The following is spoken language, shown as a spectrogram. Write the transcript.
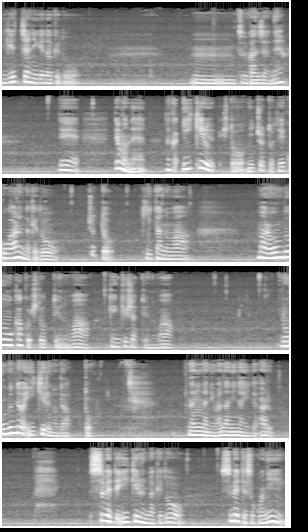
逃げっちゃ逃げだけどうんそういう感じだよね。ででもねなんか言い切る人にちょっと抵抗があるんだけどちょっと聞いたのはまあ論文を書く人っていうのは研究者っていうのは論文では言い切るのだと。何々は何々である。全て言い切るんだけど全てそこに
